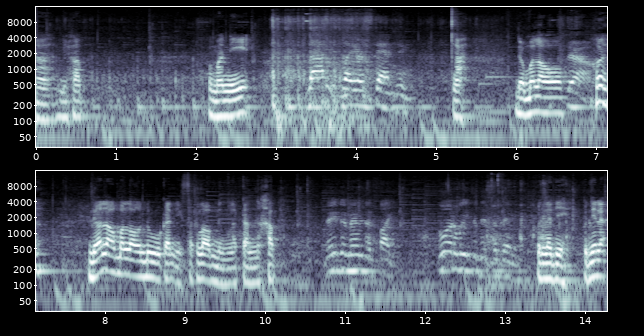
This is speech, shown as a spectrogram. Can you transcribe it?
นะนี่ครับ ประมาณนี้ Last player standing. นะเดี๋ยวมาเรา เฮ้ย เดี๋ยวเรามาลองดูกันอีกสักรอบหนึ่งแล้วกันนะครับ They demand a fight. Who are we to disobey? เป็นอะไรดี เป็นนี่แหละ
